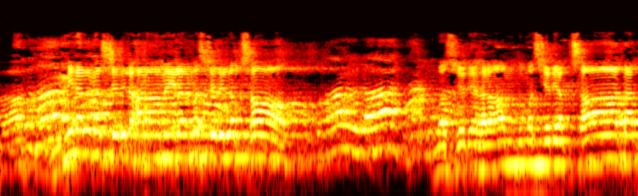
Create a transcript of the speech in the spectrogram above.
من المسجد الحرام الى المسجد الاقصى. مسجد حرام تو مسجد اقصا تک.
